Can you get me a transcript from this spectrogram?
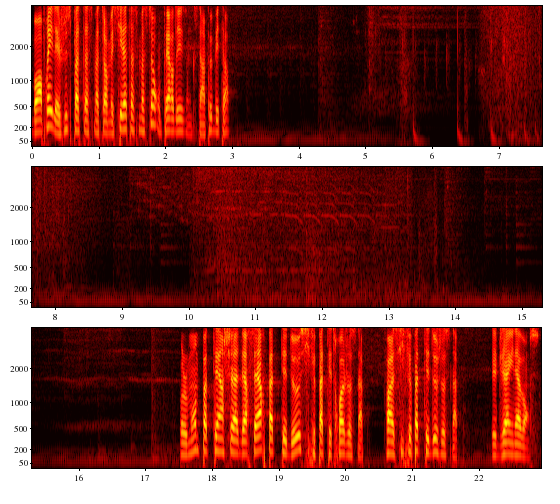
Bon, après, il a juste pas Taskmaster. Mais s'il a Taskmaster, on perdait. Donc c'était un peu bêta. Pour le moment, pas de T1 chez l'adversaire, pas de T2. S'il fait pas de T3, je snap. Enfin, s'il fait pas de T2, je snap. J'ai déjà une avance.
